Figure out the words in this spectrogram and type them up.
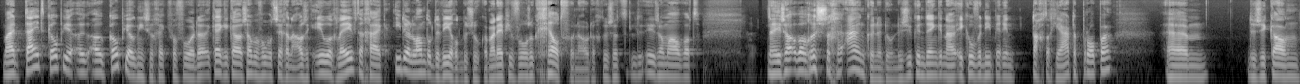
Maar tijd koop je, eh, ook- koop je ook niet zo gek van voor. Kijk, ik zou bijvoorbeeld zeggen, nou, als ik eeuwig leef, dan ga ik ieder land op de wereld bezoeken. Maar daar heb je vervolgens ook geld voor nodig. Dus dat is allemaal wat... Nee, je zou wel rustiger aan kunnen doen. Dus je kunt denken, nou, ik hoef het niet meer in 80 jaar te proppen. Ehm, dus ik kan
